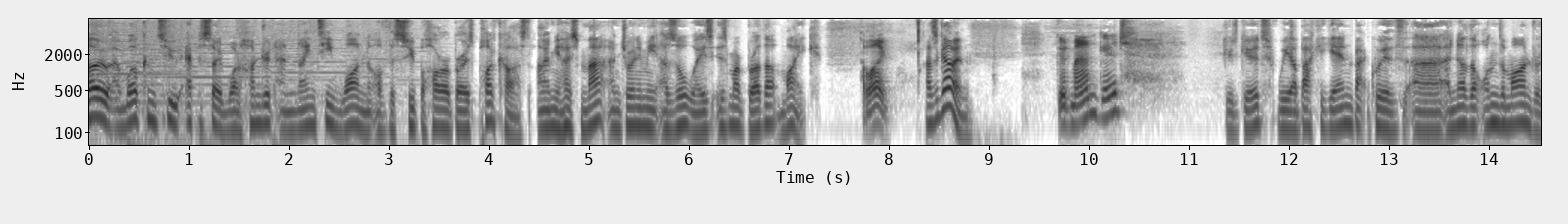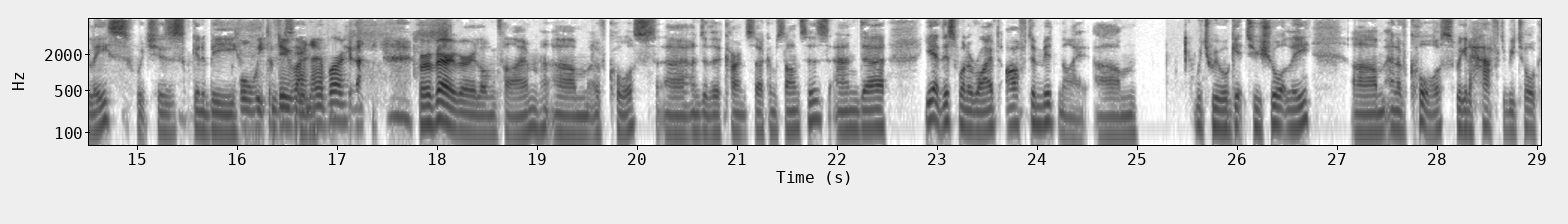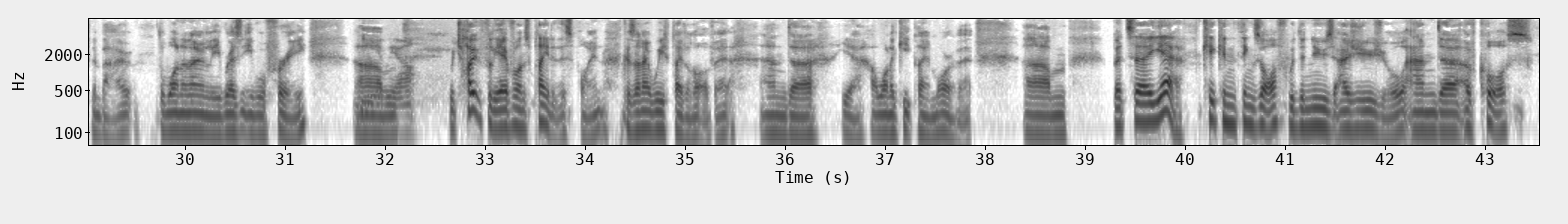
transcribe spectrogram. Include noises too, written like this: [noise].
Hello, and welcome to episode 191 of the Super Horror Bros podcast. I'm your host, Matt, and joining me, as always, is my brother, Mike. Hello. How's it going? Good man, good. Good, good. We are back again, back with uh, another on demand release, which is going to be All we can do right now, bro. [laughs] for a very, very long time, um, of course, uh, under the current circumstances. And uh, yeah, this one arrived after midnight, um, which we will get to shortly. Um, and of course, we're going to have to be talking about the one and only Resident Evil 3. Um, are. which hopefully everyone's played at this point because I know we've played a lot of it, and uh, yeah, I want to keep playing more of it. Um, but uh, yeah, kicking things off with the news as usual, and uh, of course.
